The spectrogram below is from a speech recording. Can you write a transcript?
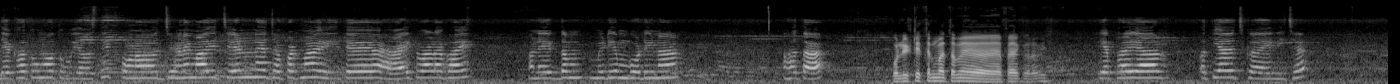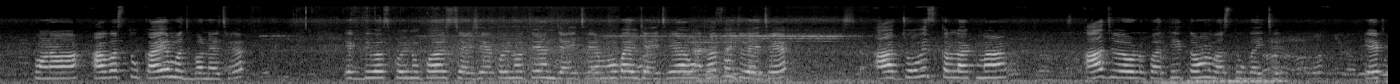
દેખાતું નહોતું વ્યવસ્થિત પણ જેણે મારી ચેનને ઝપટ મારી તે હાઇટવાળા ભાઈ અને એકદમ મીડિયમ બોડીના હતા. પોલીસ સ્ટેશનમાં તમે એફઆઈઆર કરાવી? એફઆઈઆર અત્યારે જ કરાવી છે. પણ આ વસ્તુ કાયમ જ બને છે. એક દિવસ કોઈનું પર્સ જાય છે, કોઈનો ચેન જાય છે, મોબાઈલ જાય છે, આવું થતું જ રહે છે. આ ચોવીસ કલાકમાં આ જ રોડ પરથી ત્રણ વસ્તુ ગઈ છે. એક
